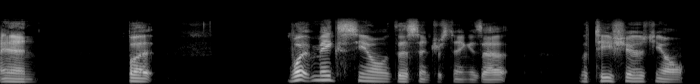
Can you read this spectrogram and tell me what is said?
And, but what makes, you know, this interesting is that Letitia, you know,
